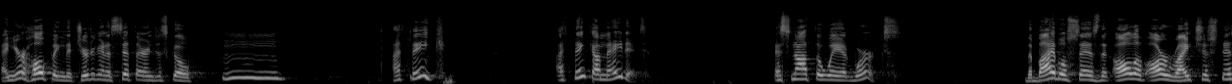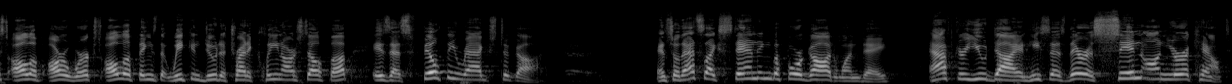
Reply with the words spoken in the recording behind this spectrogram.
and you're hoping that you're going to sit there and just go, hmm, I think, I think I made it. It's not the way it works. The Bible says that all of our righteousness, all of our works, all the things that we can do to try to clean ourselves up is as filthy rags to God. And so that's like standing before God one day after you die and He says, There is sin on your account.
